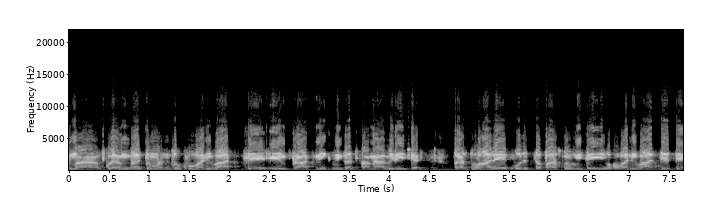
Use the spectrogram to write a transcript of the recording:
એમાં કોઈ અંગત મંદુક હોવાની વાત છે એ પ્રાથમિક વિગત સામે આવી રહી છે. પરંતુ હાલ એ પોલીસ તપાસનો વિષય હોવાની વાત જે છે,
